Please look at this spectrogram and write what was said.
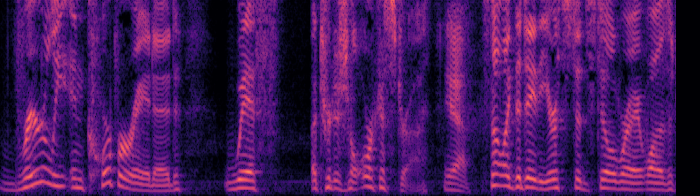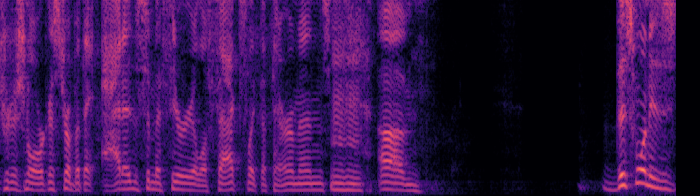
rarely incorporated with a traditional orchestra. Yeah. It's not like the day the Earth stood still, where it was a traditional orchestra, but they added some ethereal effects like the theremins. Um, this one is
